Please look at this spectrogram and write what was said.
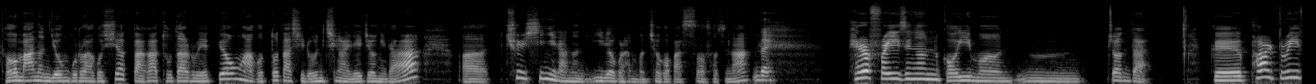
더 많은 연구를 하고 쉬었다가 두 달 후에 뿅 하고 또 다시 론칭할 예정이다. 어, 출신이라는 이력을 한번 적어봤어, 서진아. 네. paraphrasing은 거의 뭐, 음, 쩐다. 그 part 3,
